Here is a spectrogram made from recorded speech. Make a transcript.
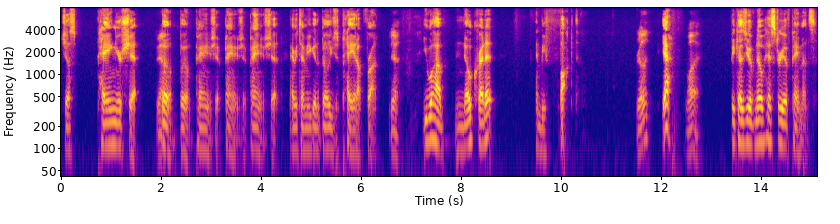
just paying your shit. Yeah. Boom, boom, paying your shit, paying your shit, paying your shit. Every time you get a bill, you just pay it up front. Yeah. You will have no credit and be fucked Really? Yeah. Why? because you have no history of payments.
